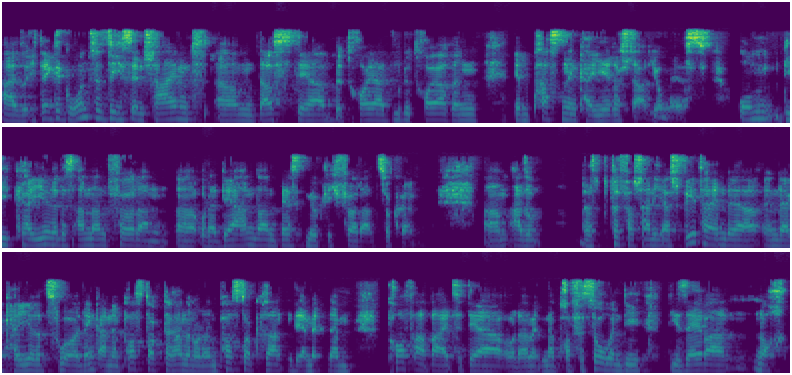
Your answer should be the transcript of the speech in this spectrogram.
also ich denke, grundsätzlich ist entscheidend, ähm, dass der Betreuer, die Betreuerin im passenden Karrierestadium ist, um die Karriere des anderen fördern äh, oder der anderen bestmöglich fördern zu können. Ähm, also das trifft wahrscheinlich erst später in der, in der Karriere zu. Denk an einen Postdoktoranden oder einen Postdoktoranden, der mit einem Prof arbeitet, der oder mit einer Professorin, die, die selber noch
